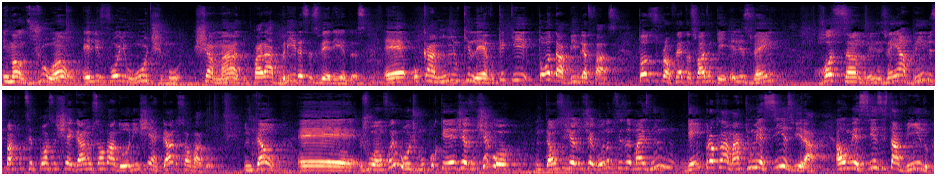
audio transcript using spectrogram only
Irmãos, João, ele foi o último chamado para abrir essas veredas. É o caminho que leva. O que, que toda a Bíblia faz? Todos os profetas fazem o que? Eles vêm roçando, eles vêm abrindo espaço para que você possa chegar no Salvador, enxergar o Salvador. Então, é, João foi o último, porque Jesus chegou. Então, se Jesus chegou, não precisa mais ninguém proclamar que o Messias virá. Ah, o Messias está vindo,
